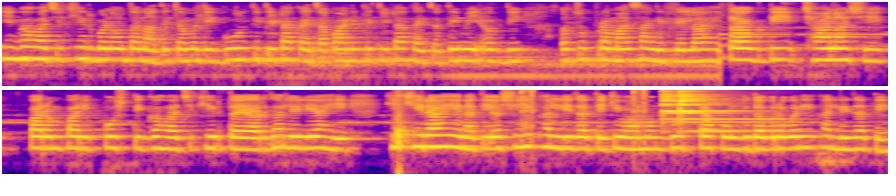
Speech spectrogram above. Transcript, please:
ही गव्हाची खीर बनवताना त्याच्यामध्ये गूळ किती टाकायचा पाणी किती टाकायचं ते मी अगदी अचूक प्रमाण सांगितलेलं आहे. आता अगदी छान अशी पारंपरिक पौष्टिक गव्हाची खीर तयार झालेली आहे. ही खीर आहे ना ती अशीही खाल्ली जाते किंवा मग दूध टाकून दुधाबरोबरही खाल्ली जाते.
